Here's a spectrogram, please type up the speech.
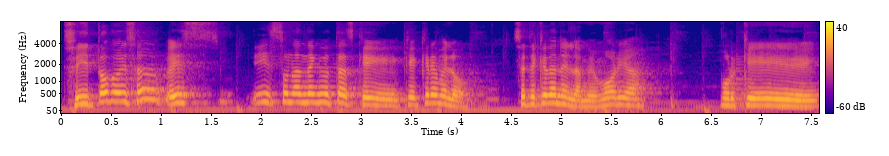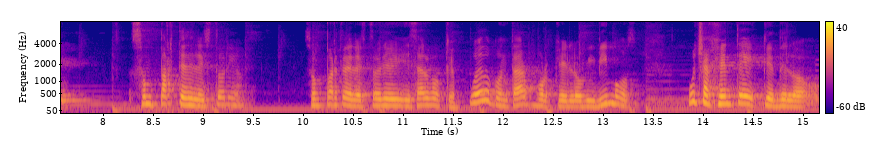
Sí, todo eso es, son anécdotas que, que créemelo, se te quedan en la memoria porque son parte de la historia. Son parte de la historia y es algo que puedo contar porque lo vivimos mucha gente que de lo,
